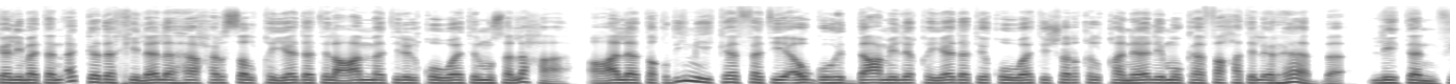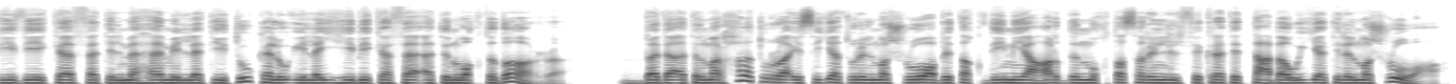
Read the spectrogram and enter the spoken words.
كلمة أكد خلالها حرص القيادة العامة للقوات المسلحة على تقديم كافة أوجه الدعم لقيادة قوات شرق القناة لمكافحة الإرهاب لتنفيذ كافة المهام التي توكل إليه بكفاءة واقتدار. بدأت المرحلة الرئيسية للمشروع بتقديم عرض مختصر للفكرة التعبوية للمشروع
